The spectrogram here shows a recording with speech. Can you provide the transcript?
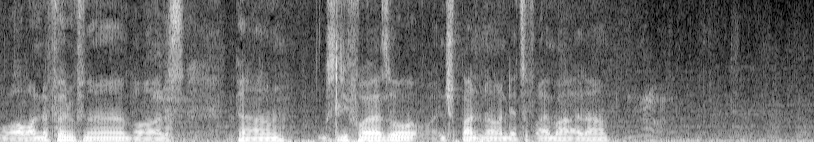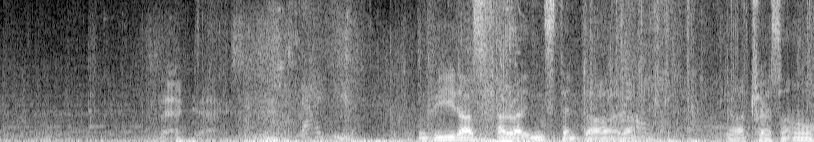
Boah, Runde 5, ne? Boah, das. Keine Ahnung. Das lief vorher so entspannt, ne? Und jetzt auf einmal, Alter. Und wieder ist Farah Instant da, Alter. Ja, Tracer auch.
